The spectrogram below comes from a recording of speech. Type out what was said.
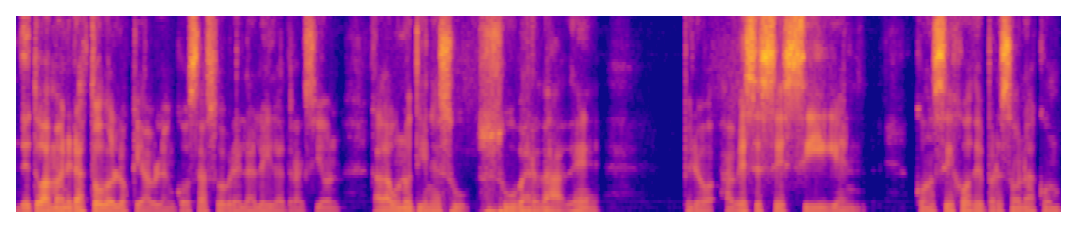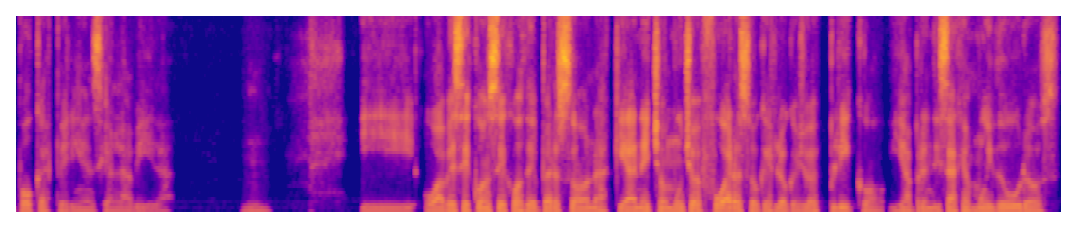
De todas maneras, todos los que hablan cosas sobre la ley de atracción, cada uno tiene su, su verdad, ¿eh? pero a veces se siguen consejos de personas con poca experiencia en la vida. Y, o a veces consejos de personas que han hecho mucho esfuerzo, que es lo que yo explico, y aprendizajes muy duros,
